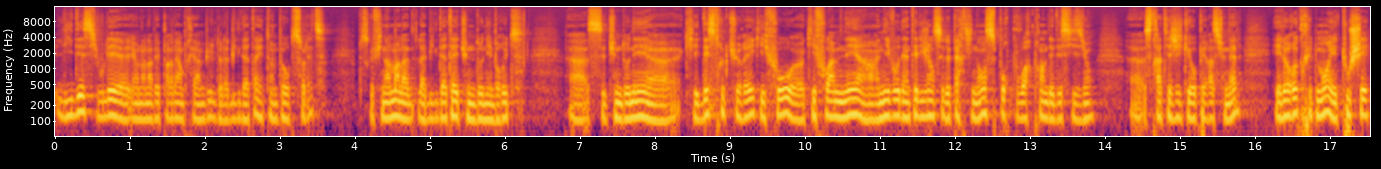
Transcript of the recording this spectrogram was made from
l'idée, si vous voulez, et on en avait parlé en préambule, de la big data est un peu obsolète, parce que finalement la, la big data est une donnée brute. c'est une donnée qui est déstructurée, qu'il faut, qu'il faut amener à un niveau d'intelligence et de pertinence pour pouvoir prendre des décisions stratégique et opérationnel. Et le recrutement est touché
